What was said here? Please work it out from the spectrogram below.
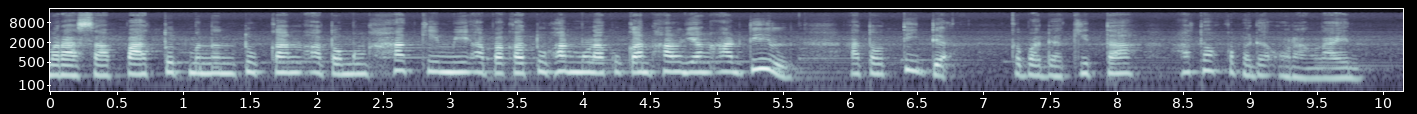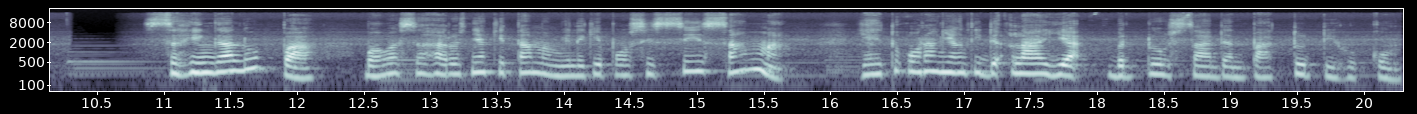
Merasa patut menentukan atau menghakimi apakah Tuhan melakukan hal yang adil atau tidak kepada kita atau kepada orang lain, sehingga lupa bahwa seharusnya kita memiliki posisi sama, yaitu orang yang tidak layak berdosa dan patut dihukum.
